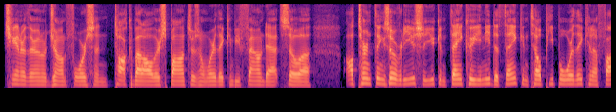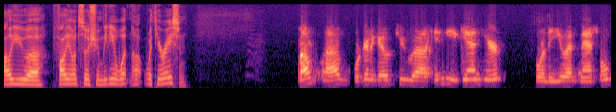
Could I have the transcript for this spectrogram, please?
channel their owner, John Force, and talk about all their sponsors and where they can be found at. So uh, I'll turn things over to you so you can thank who you need to thank and tell people where they can uh, follow you uh, follow you on social media and whatnot with your racing. Well, uh, we're going to go to uh, Indy again here for the U.S. Nationals.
